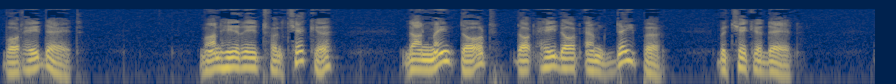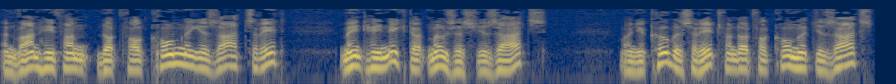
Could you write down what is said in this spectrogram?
wat hij deed. Wanneer hij redt van checken, dan meent dat dat hij dat am dieper bechecken deed. En wanneer hij van dat volkomene gezaats redt, meent hij niet dat Mozes gezaats, wanneer Jacobus redt van dat volkomene gezaats,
